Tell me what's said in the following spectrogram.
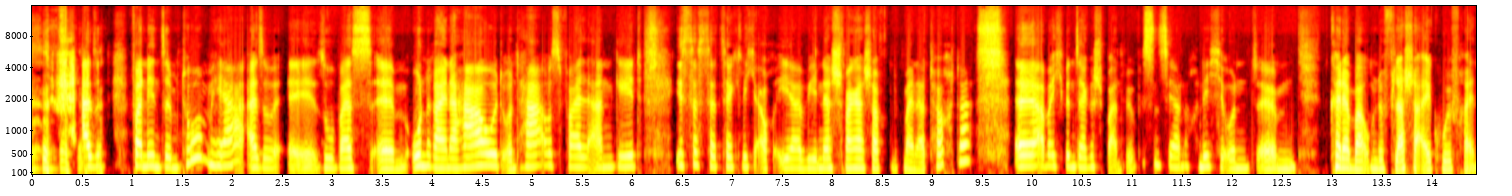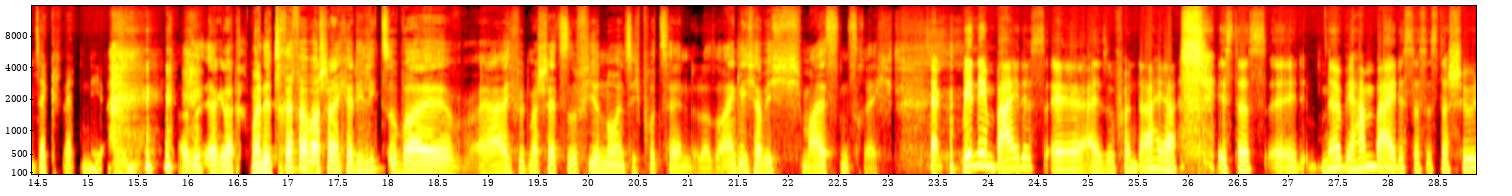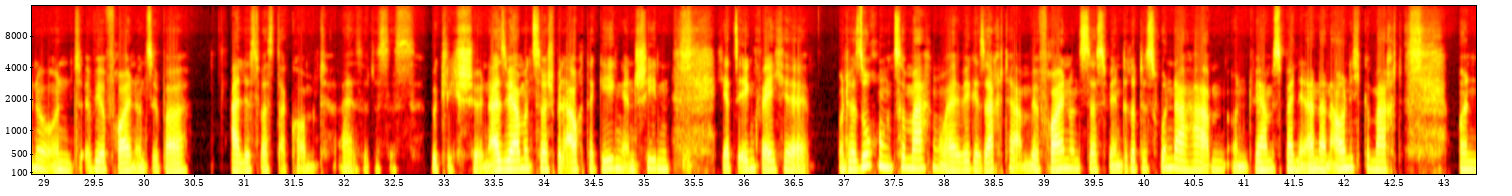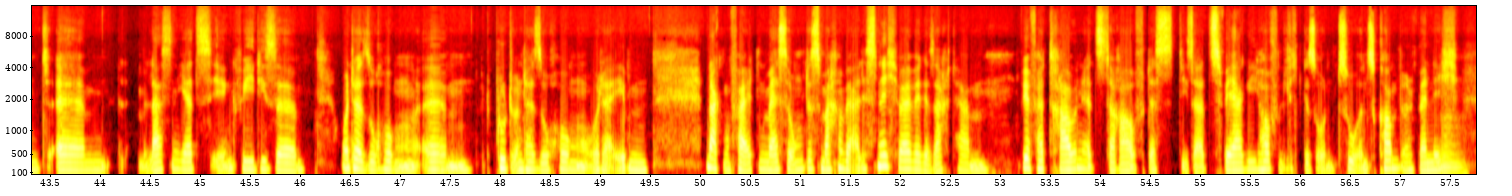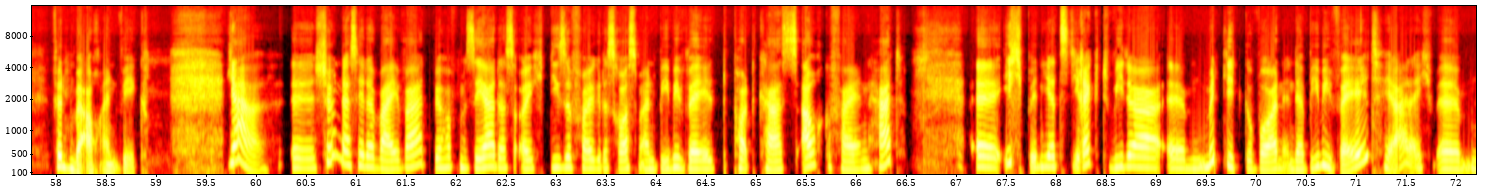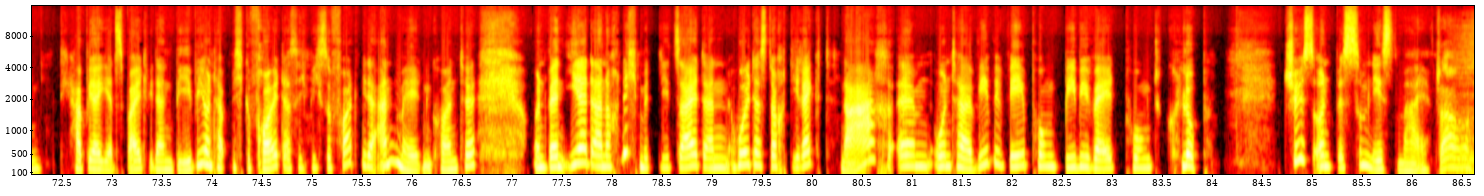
also von den Symptomen her, also äh, so was ähm, unreine Haut und Haarausfall angeht, ist das tatsächlich auch eher wie in der Schwangerschaft mit meiner Tochter. Äh, aber ich bin sehr gespannt. Wir wissen es ja noch nicht und ähm, können mal um eine Flasche alkoholfreien Sekt wetten hier. also ja genau. Meine Trefferwahrscheinlichkeit, die liegt so bei, ja, ich würde mal schätzen, so 94 Prozent oder so. Eigentlich habe ich meistens recht. Ja, wir nehmen beides. Äh, also von daher ist das, äh, ne, wir haben beides, das ist das Schöne und wir freuen uns über alles, was da kommt. Also das ist wirklich schön. Also wir haben uns zum Beispiel auch dagegen entschieden, jetzt irgendwelche Untersuchungen zu machen, weil wir gesagt haben, wir freuen uns, dass wir ein drittes Wunder haben und wir haben es bei den anderen auch nicht gemacht und ähm, lassen jetzt irgendwie diese Untersuchungen, ähm, Blutuntersuchungen oder eben Nackenfaltenmessungen, das machen wir alles nicht, weil wir gesagt haben, wir vertrauen jetzt darauf, dass dieser Zwergi hoffentlich gesund zu uns kommt und wenn nicht, mhm. finden wir auch einen Weg. Ja, äh, schön, dass ihr dabei wart. Wir hoffen sehr, dass euch diese Folge des Rossmann Babywelt Podcasts auch gefallen hat. Äh, ich bin jetzt direkt wieder ähm, Mitglied geworden in der Babywelt. Ja, ich ähm, habe ja jetzt bald wieder ein Baby und habe mich gefreut, dass ich mich sofort wieder anmelden konnte. Und wenn ihr da noch nicht Mitglied seid, dann holt das doch direkt nach ähm, unter www.babywelt.club. Tschüss und bis zum nächsten Mal. Ciao.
